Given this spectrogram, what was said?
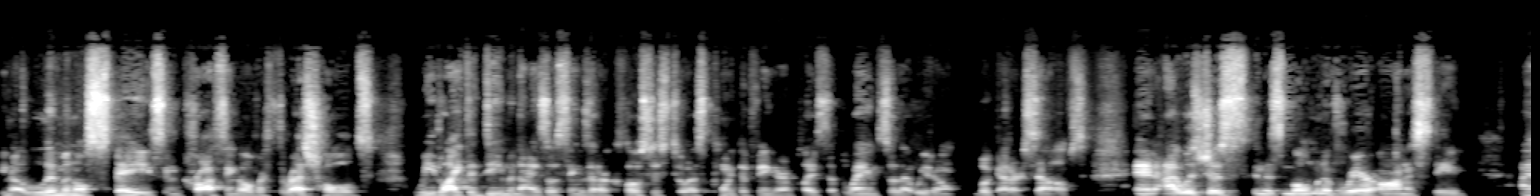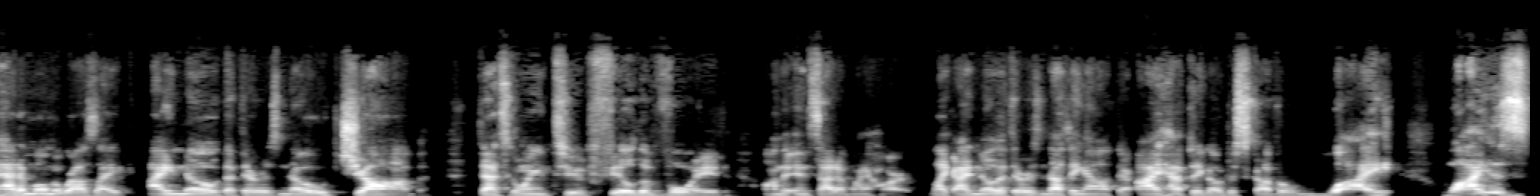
you know liminal space and crossing over thresholds we like to demonize those things that are closest to us point the finger and place the blame so that we don't look at ourselves and i was just in this moment of rare honesty i had a moment where i was like i know that there is no job that's going to fill the void on the inside of my heart. Like i know that there is nothing out there. I have to go discover why why is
